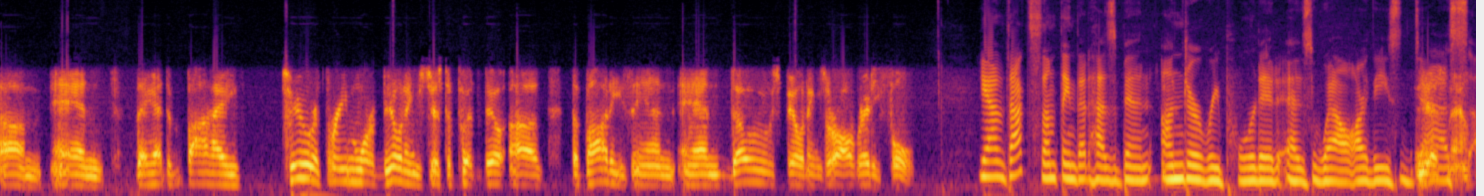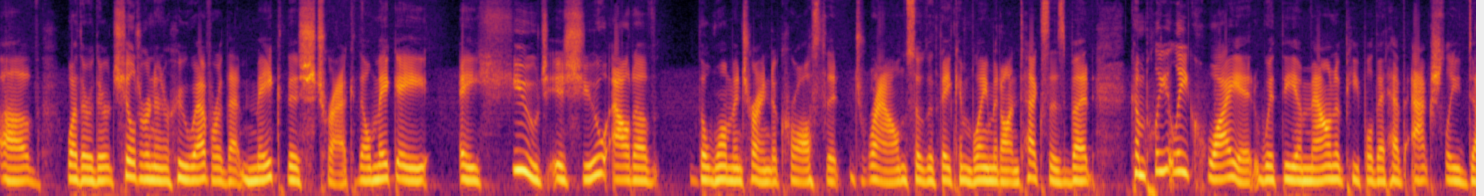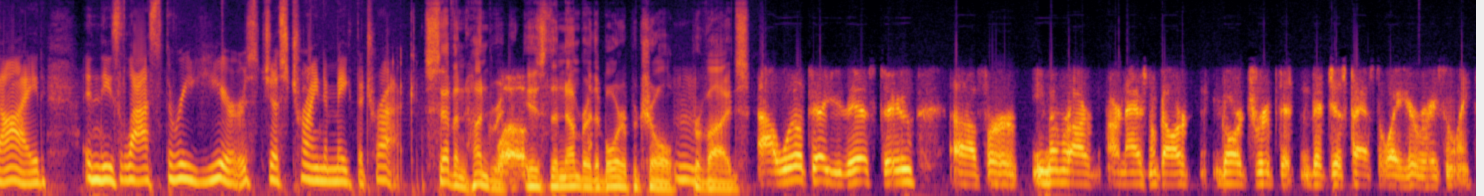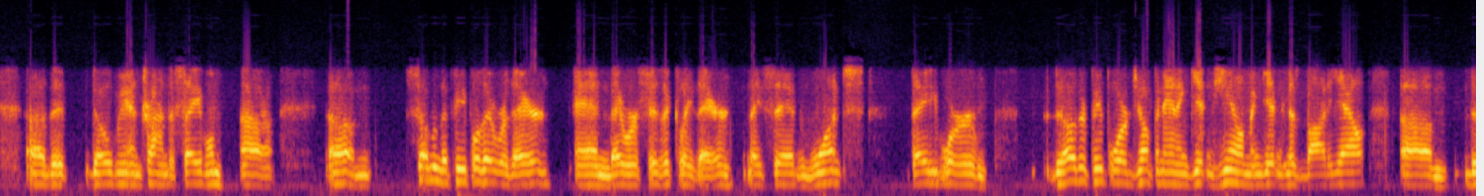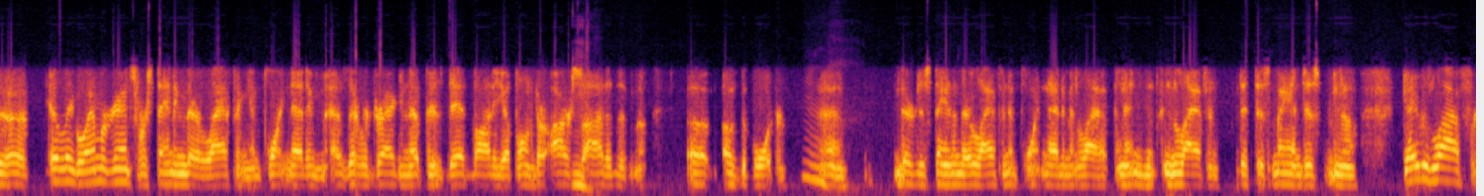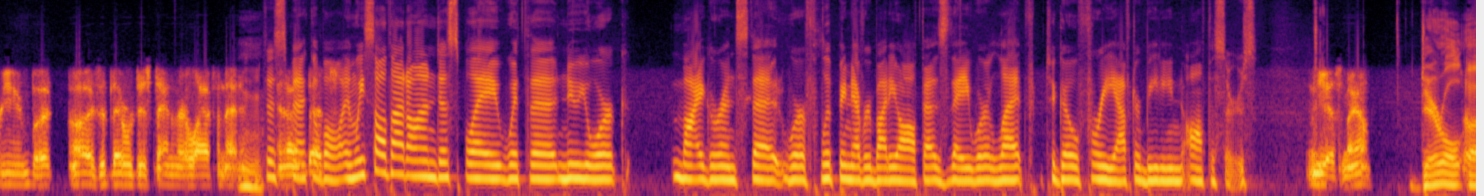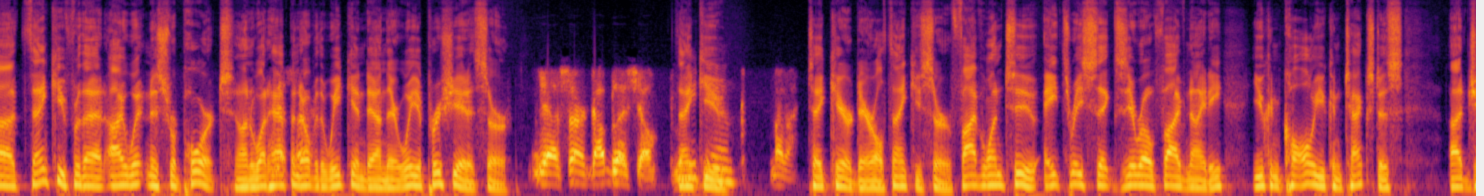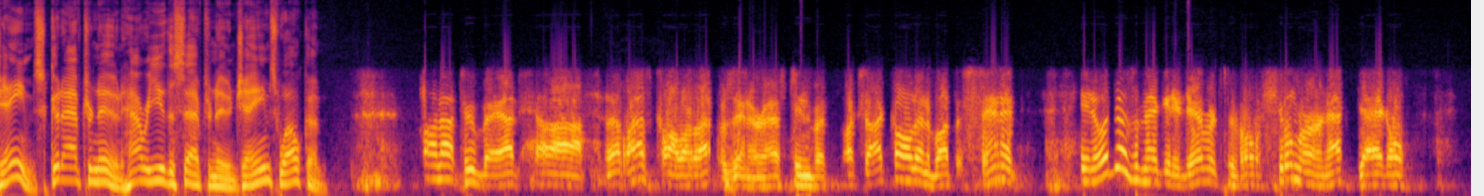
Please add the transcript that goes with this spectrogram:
um, and they had to buy two or three more buildings just to put uh, the bodies in, and those buildings are already full. Yeah, that's something that has been underreported as well. Are these deaths yes, of whether they're children or whoever that make this trek? They'll make a a huge issue out of the woman trying to cross that drowned so that they can blame it on Texas, but completely quiet with the amount of people that have actually died in these last three years just trying to make the trek. 700 well, is the number the Border Patrol mm. provides. I will tell you this, too. Uh, for you remember our, our National Guard Guard troop that, that just passed away here recently, uh, that dove in trying to save them. Uh, um, some of the people that were there and they were physically there. They said once they were the other people were jumping in and getting him and getting his body out. Um, the illegal immigrants were standing there laughing and pointing at him as they were dragging up his dead body up onto our mm. side of the uh, of the border. Mm. Uh, they're just standing there laughing and pointing at him and laughing and, and laughing that this man just you know gave his life for you, but uh, that they were just standing there laughing at him. Mm-hmm. Despicable, and, and we saw that on display with the New York migrants that were flipping everybody off as they were let to go free after beating officers. Yes, ma'am. Daryl, uh, thank you for that eyewitness report on what happened sir. over the weekend down there. We appreciate it, sir. Yes, sir. God bless y'all. Thank you. Bye bye. Take care, Daryl. Thank you, sir. 512 836 0590. You can call, you can text us. Uh, James, good afternoon. How are you this afternoon? James, welcome. Oh, not too bad. Uh, that last caller, that was interesting. But like I said, I called in about the Senate. You know, it doesn't make any difference if old Schumer and that gaggle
